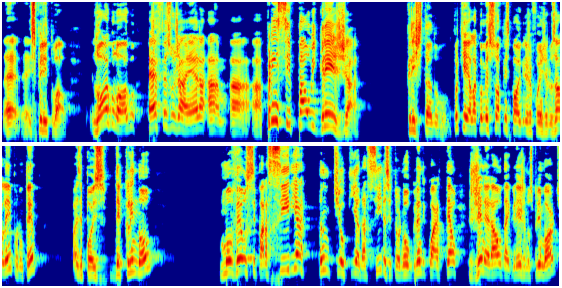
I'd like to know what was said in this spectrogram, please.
né, espiritual. Logo, logo, Éfeso já era a, a, a principal igreja cristã do mundo. Porque ela começou, a principal igreja foi em Jerusalém por um tempo, mas depois declinou, moveu-se para a Síria, Antioquia da Síria se tornou o grande quartel general da igreja nos primórdios,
